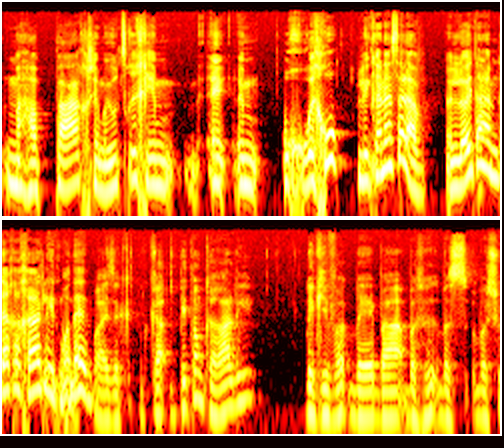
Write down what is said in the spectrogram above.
מהפך שהם היו צריכים, הם- הם הוכרחו להיכנס אליו. לא הייתה להם דרך אחרת להתמודד. וואי, זה פתאום קרה לי בגבע, ב, ב, בס- בש-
